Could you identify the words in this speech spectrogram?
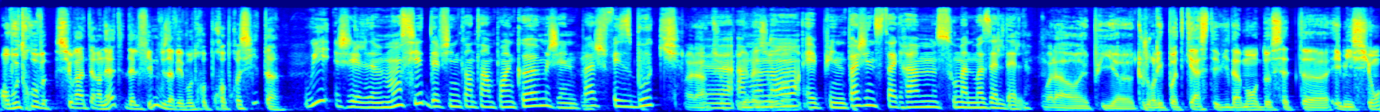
On vous trouve sur Internet. Delphine, vous avez votre propre site. Oui, j'ai mon site delphinequentin.com, j'ai une page Facebook Mmh. Voilà, euh, à mon nom et puis une page Instagram sous Mademoiselle Del. Voilà, et puis toujours les podcasts évidemment de cette émission.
